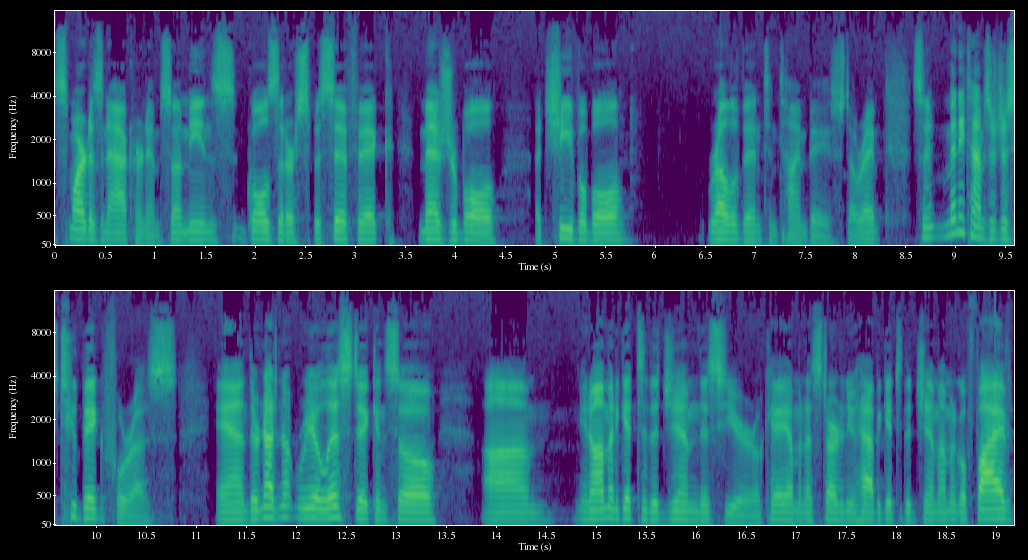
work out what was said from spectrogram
SMART is an acronym. So it means goals that are specific, measurable, achievable, relevant, and time based. All right? So many times they're just too big for us and they're not, not realistic. And so, um, you know, I'm going to get to the gym this year, okay? I'm going to start a new habit, get to the gym. I'm going to go five,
